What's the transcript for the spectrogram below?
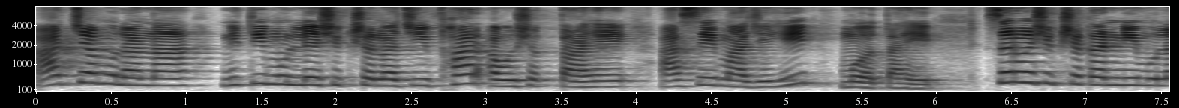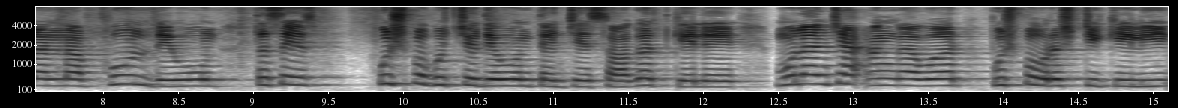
आजच्या मुलांना नीतिमूल्य शिक्षणाची फार आवश्यकता आहे असे माझेही मत आहे. सर्व शिक्षकांनी मुलांना फूल देऊन तसेच पुष्पगुच्छ देऊन त्यांचे स्वागत केले. मुलांच्या अंगावर पुष्पवृष्टी केली.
